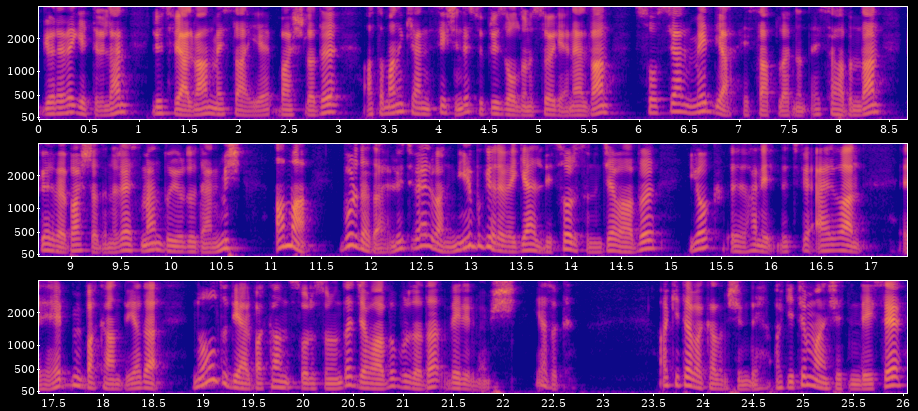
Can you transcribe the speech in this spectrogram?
göreve getirilen Lütfi Elvan mesaiye başladı. Atamanın kendisi için de sürpriz olduğunu söyleyen Elvan, sosyal medya hesaplarının hesabından göreve başladığını resmen duyurdu denmiş. Ama burada da Lütfi Elvan niye bu göreve geldi sorusunun cevabı yok. Ee, hani Lütfi Elvan e, hep mi bakandı ya da ne oldu diğer bakan sorusunun da cevabı burada da verilmemiş. Yazık. Akit'e bakalım şimdi. Akit'in manşetinde ise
